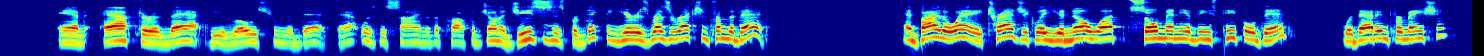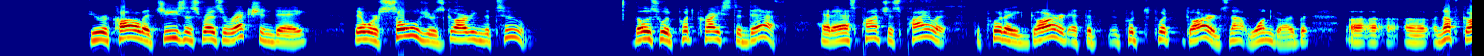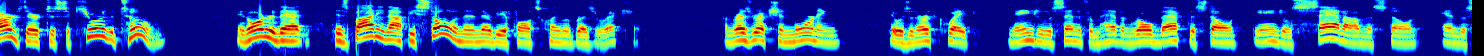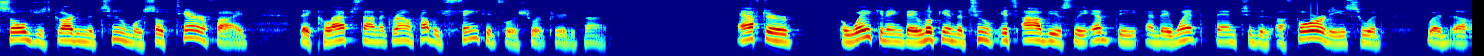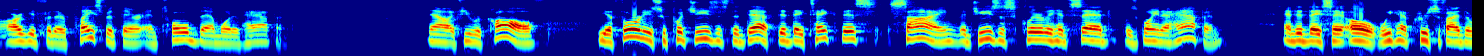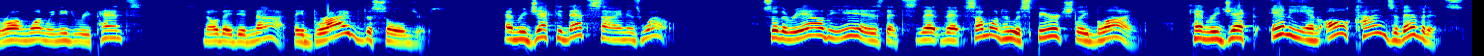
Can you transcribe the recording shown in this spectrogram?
and after that, he rose from the dead. That was the sign of the prophet Jonah. Jesus is predicting here his resurrection from the dead. And by the way, tragically, you know what so many of these people did with that information? If you recall at Jesus' resurrection day, there were soldiers guarding the tomb. Those who had put Christ to death had asked Pontius Pilate to put a guard at the put put guards, not one guard, but uh, uh, uh, enough guards there to secure the tomb, in order that his body not be stolen and there be a false claim of resurrection. On resurrection morning, there was an earthquake. An angel descended from heaven, rolled back the stone. The angel sat on the stone, and the soldiers guarding the tomb were so terrified they collapsed on the ground, probably fainted for a short period of time. After awakening, they look in the tomb. It's obviously empty, and they went then to the authorities who had, who had uh, argued for their placement there and told them what had happened. Now, if you recall, the authorities who put Jesus to death, did they take this sign that Jesus clearly had said was going to happen, and did they say, oh, we have crucified the wrong one, we need to repent? No, they did not. They bribed the soldiers and rejected that sign as well. So the reality is that, that, that someone who is spiritually blind can reject any and all kinds of evidence.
